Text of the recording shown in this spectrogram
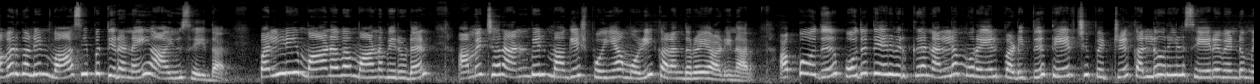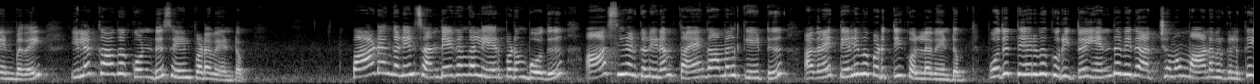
அவர்களின் வாசிப்பு திறனை ஆய்வு செய்தார். பள்ளி மாணவ மாணவியருடன் அமைச்சர் அன்பில் மகேஷ் பொய்யாமொழி கலந்துரையாடினார். அப்போது பொது தேர்விற்கு நல்ல முறையில் படித்து தேர்ச்சி பெற்று கல்லூரியில் சேர வேண்டும் என்பதை இலக்காக கொண்டு செயல்பட வேண்டும். பாடங்களில் சந்தேகங்கள் ஏற்படும் போது ஆசிரியர்களிடம் தயங்காமல் கேட்டு அதனை தெளிவுபடுத்தி கொள்ள வேண்டும். பொதுத் தேர்வு குறித்து எந்தவித அச்சமும் மாணவர்களுக்கு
